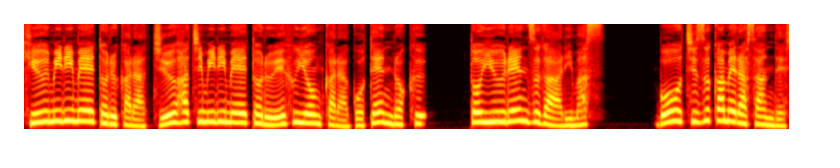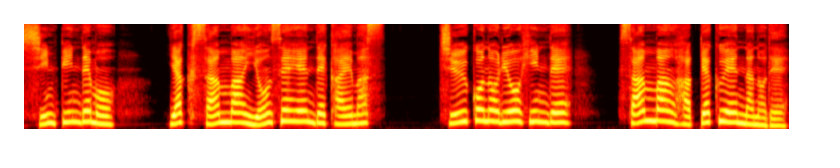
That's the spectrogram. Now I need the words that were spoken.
9mm から 18mmF4 から5.6というレンズがあります。某地図カメラさんで新品でも約3万4000円で買えます。中古の良品で3万800円なので、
